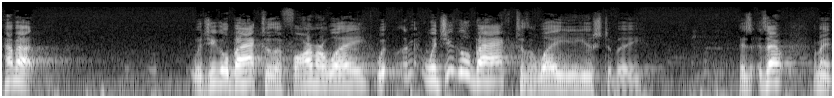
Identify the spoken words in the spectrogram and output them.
How about, would you go back to the farmer way? Would you go back to the way you used to be? Is, is that, I mean,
